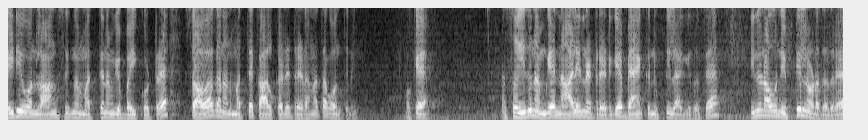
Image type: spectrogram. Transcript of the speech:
I D one long signal ಮತ್ತೆ ನಮಗೆ ಬೈಕ್ ಕೊಟ್ಟರೆ ಸೊ ಆವಾಗ ನಾನು ಮತ್ತೆ ಕಾಲ್ ಕಡೆ ಟ್ರೇಡನ್ನು ತಗೊತೀನಿ. ಓಕೆ ಸೊ ಇದು ನಮಗೆ ನಾಳಿನ ಟ್ರೇಡ್ಗೆ ಬ್ಯಾಂಕ್ ನಿಫ್ಟಿಲಿ ಆಗಿರುತ್ತೆ. ಇನ್ನು ನಾವು ನಿಫ್ಟಿಲಿ ನೋಡೋದಾದ್ರೆ,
